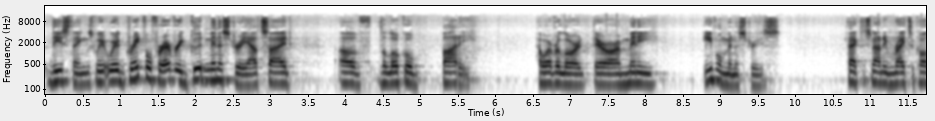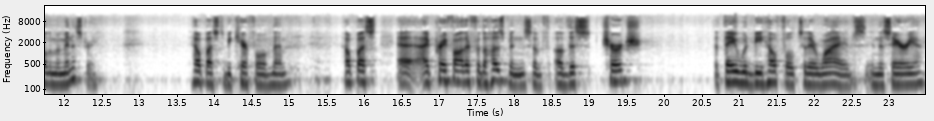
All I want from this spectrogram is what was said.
these things. We're grateful for every good ministry outside of the local body. However, Lord, there are many evil ministries. In fact, it's not even right to call them a ministry. Help us to be careful of them. Help us, uh, I pray, Father, for the husbands of, of this church, that they would be helpful to their wives in this area.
